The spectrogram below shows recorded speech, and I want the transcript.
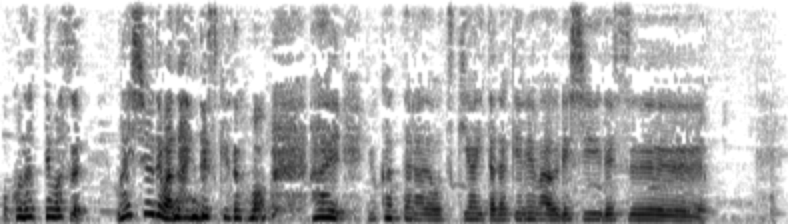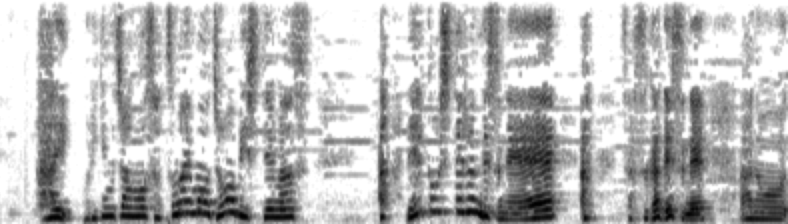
行ってます。毎週ではないんですけども、はい。よかったらお付き合いいただければ嬉しいです。はい。森キムちゃんもさつまいも常備してます。あ、冷凍してるんですね。あ、さすがですね。あの、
